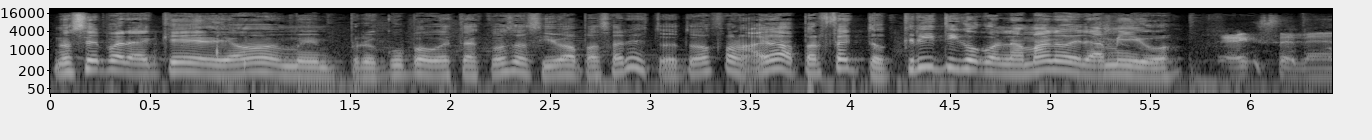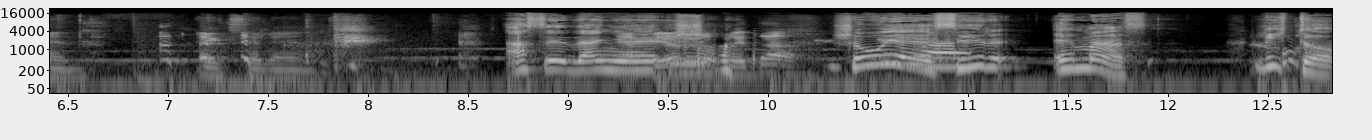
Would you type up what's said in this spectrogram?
No sé para qué, digamos, me preocupa con estas cosas si iba a pasar esto, de todas formas. Ahí va, perfecto. Crítico con la mano del amigo. Excelente. Excelente. Hace daño. Eh. Yo, voy a decir, es más, listo.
